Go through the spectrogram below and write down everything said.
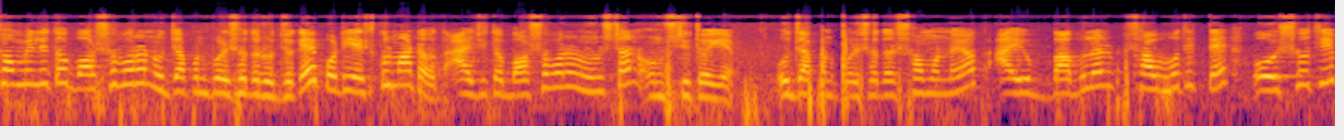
সম্মিলিত বর্ষবরণ উদযাপন পরিষদের উদ্যোগে পটিয়া স্কুল মাঠত আয়োজিত বর্ষবরণ অনুষ্ঠান অনুষ্ঠিত হয়ে উদযাপন পরিষদের সমন্বয়ক আয়ুব বাবুলের সভাপতিত্বে ও সচিব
